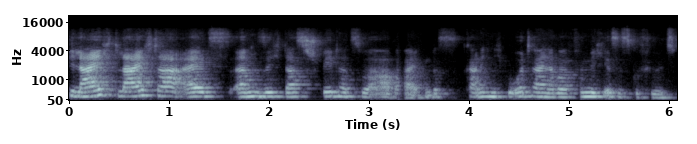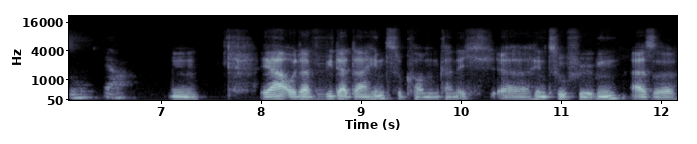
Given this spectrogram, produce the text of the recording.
vielleicht leichter, als ähm, sich das später zu erarbeiten. Das kann ich nicht beurteilen, aber für mich ist es gefühlt so, ja. Hm. Ja, oder wieder da hinzukommen, kann ich äh, hinzufügen. Also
